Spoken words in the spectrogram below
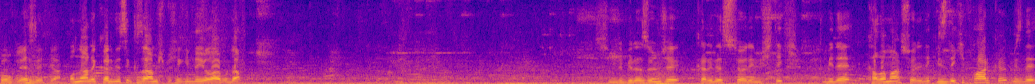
Çok lezzetli. ya. Onlar da karidesi kızarmış bir şekilde yiyorlar burada. Şimdi biraz önce karides söylemiştik. Bir de kalamar söyledik. Bizdeki farkı, bizde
